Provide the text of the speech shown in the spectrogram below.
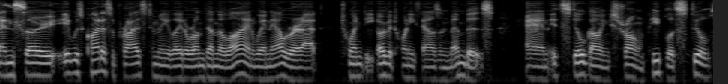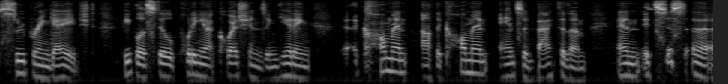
And so it was quite a surprise to me later on down the line where now we're at 20, over 20,000 members and it's still going strong. People are still super engaged people are still putting out questions and getting uh, comment after comment answered back to them. And it's just, uh,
